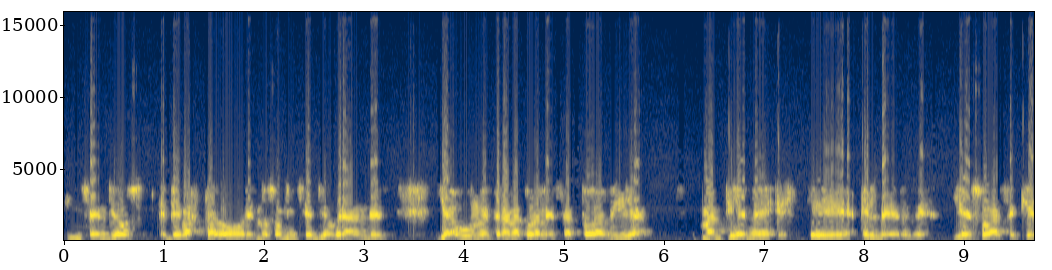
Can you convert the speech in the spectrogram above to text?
incendios devastadores, no son incendios grandes, y aún nuestra naturaleza todavía mantiene este, el verde y eso hace que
